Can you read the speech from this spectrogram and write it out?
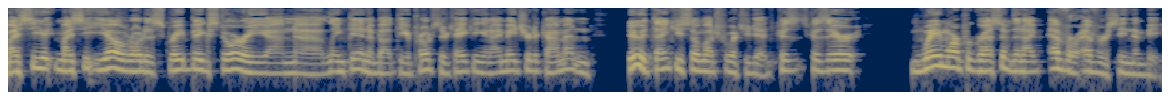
My C- my CEO wrote this great big story on uh, LinkedIn about the approach they're taking, and I made sure to comment and dude, thank you so much for what you did because because they're way more progressive than I've ever ever seen them be.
